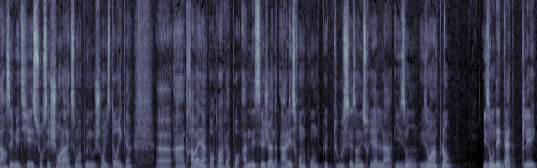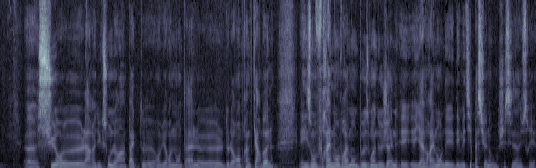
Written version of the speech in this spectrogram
arts et métiers, sur ces champs-là, qui sont un peu nos champs historiques, hein, un travail important à faire pour amener ces jeunes à aller se rendre compte que tous ces industriels-là, ils ont, ils ont un plan, ils ont des dates clés euh, sur euh, la réduction de leur impact euh, environnemental, de leur empreinte carbone. Et ils ont vraiment, vraiment besoin de jeunes. Et il y a vraiment des, métiers passionnants chez ces industriels.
